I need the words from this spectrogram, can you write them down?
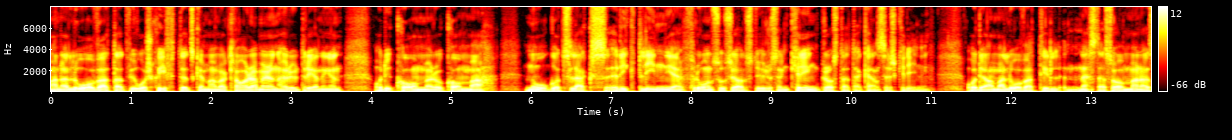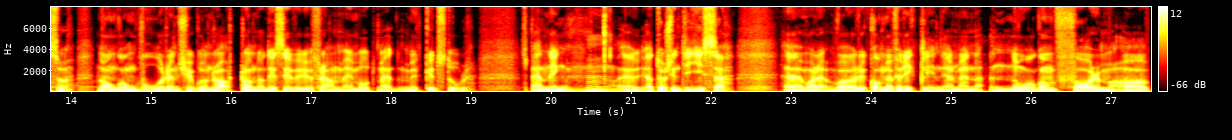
man har lovat att vid årsskiftet ska man vara klara med den här utredningen och det kommer att komma något slags riktlinje från Socialstyrelsen kring prostatacancerscreening. Och det har man lovat till nästa sommar, alltså någon gång våren 2018. Och det ser vi ju fram emot med mycket stor spänning. Mm. Eh, jag törs inte gissa eh, vad det, vad det kommer för riktlinjer, men någon form av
